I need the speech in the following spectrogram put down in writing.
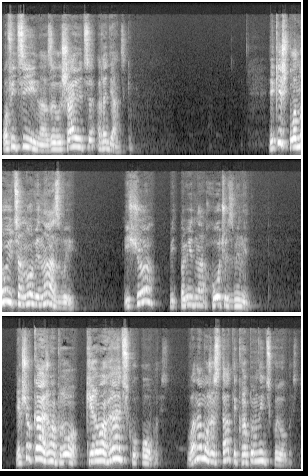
офіційно залишаються радянськими. Які ж плануються нові назви? І що, відповідно, хочуть змінити? Якщо кажемо про Кіровоградську область, вона може стати Кропивницькою областю.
